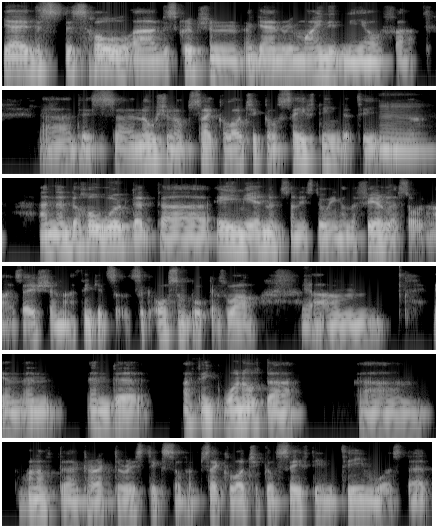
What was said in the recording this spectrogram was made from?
Yeah, this this whole uh, description again reminded me of uh, uh, this uh, notion of psychological safety in the. Mm and then the whole work that uh, Amy Edmondson is doing on the fearless organization. I think it's it's an awesome book as well. Yeah. Um, and and and uh, I think one of the um, one of the characteristics of a psychological safety in the team was that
